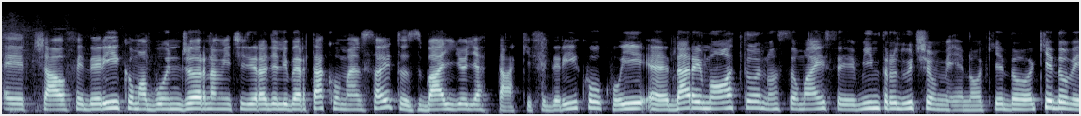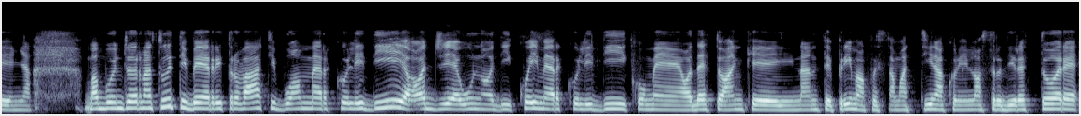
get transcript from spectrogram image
E ciao Federico, ma buongiorno amici di Radio Libertà, come al solito sbaglio gli attacchi. Federico, qui eh, da remoto non so mai se mi introduci o meno, chiedo, chiedo venia. Ma buongiorno a tutti, ben ritrovati, buon mercoledì. Oggi è uno di quei mercoledì, come ho detto anche in anteprima questa mattina con il nostro direttore,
